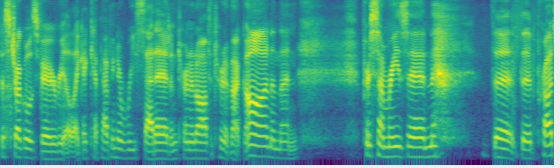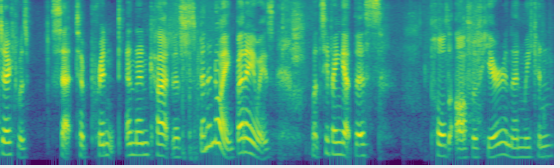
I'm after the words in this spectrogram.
The struggle is very real. Like I kept having to reset it and turn it off and turn it back on, and then for some reason the the project was set to print and then cut, and it's just been annoying. But anyways, let's see if I can get this pulled off of here, and then we can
